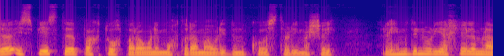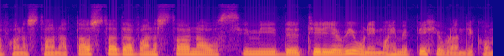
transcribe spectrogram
د اس بي اس د پښتو خپرونې محترم اوریدونکو ستړي مه شئ رحیم الدین اوریا خیلم له افغانستانه تاسو ته د افغانستان او سیمې د تیرې یوې اونۍ مهمې پیښې وړاندې کوم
